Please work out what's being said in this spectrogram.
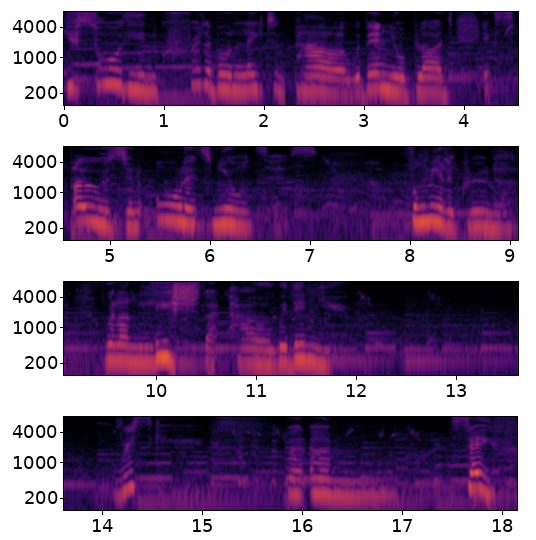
you saw the incredible latent power within your blood exposed in all its nuances. Formula Gruner will unleash that power within you. Risky, but, um, safe.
